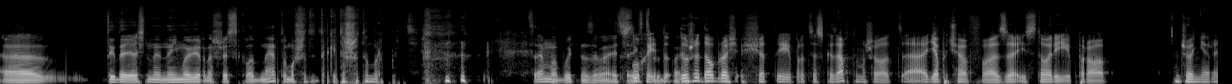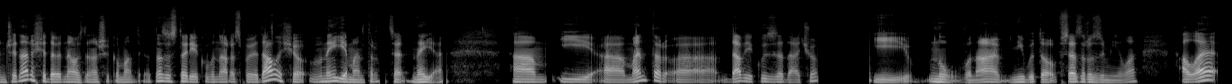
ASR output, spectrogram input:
е, ти даєш неймовірно щось складне, тому що ти такий, та що там робить? Це, мабуть, називається. Слухай, дуже добре, що ти про це сказав, тому що от е, я почав е, з історії про Джоніор інженер, що доєдналася до нашої команди. Одна з історій, яку вона розповідала, що в неї є ментор, це не я. Um, і uh, ментор uh, дав якусь задачу, і ну, вона нібито все зрозуміла, але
